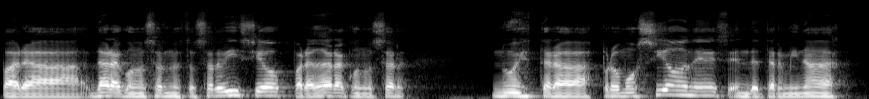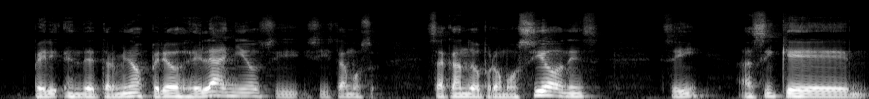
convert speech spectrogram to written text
para dar a conocer nuestros servicios, para dar a conocer nuestras promociones en, determinadas, en determinados periodos del año, si, estamos sacando promociones, ¿sí? Así que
